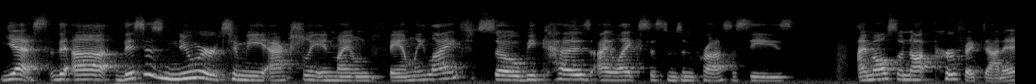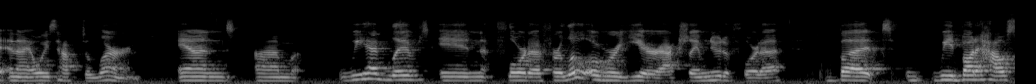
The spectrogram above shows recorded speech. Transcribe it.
Yes, the, uh, this is newer to me actually in my own family life. So, because I like systems and processes, I'm also not perfect at it and I always have to learn. And um, we had lived in Florida for a little over a year, actually. I'm new to Florida, but we had bought a house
